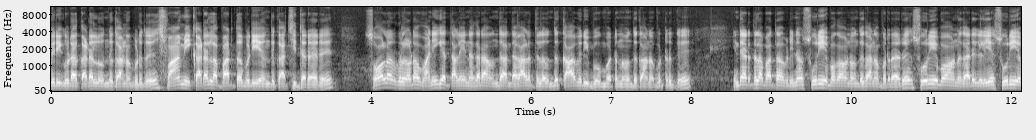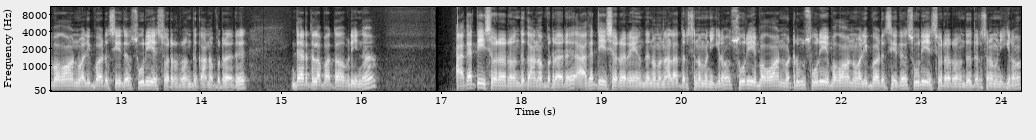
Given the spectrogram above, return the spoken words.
விரிகுடா கடல் வந்து காணப்படுது. சுவாமி கடலை பார்த்தபடியே வந்து காட்சி தர்றாரு சோழர்களோட வணிக தலைநகராக வந்து அந்த காலத்தில் வந்து காவிரி பூம்பட்டினம் வந்து காணப்பட்டிருக்கு. இந்த இடத்துல பார்த்தோம் அப்படின்னா சூரிய பகவான் வந்து காணப்படுறாரு. சூரிய பகவானுக்கு அருகிலேயே சூரிய பகவான் வழிபாடு செய்த சூரியேஸ்வரர் வந்து காணப்படுறாரு. இந்த இடத்துல பார்த்தோம் அப்படின்னா அகத்தீஸ்வரர் வந்து காணப்படுறாரு. அகத்தீஸ்வரரை வந்து நம்ம நல்லா தரிசனம் பண்ணிக்கிறோம். சூரிய பகவான் மற்றும் சூரிய பகவான் வழிபாடு செய்த சூரியஸ்வரரை வந்து தரிசனம் பண்ணிக்கிறோம்.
